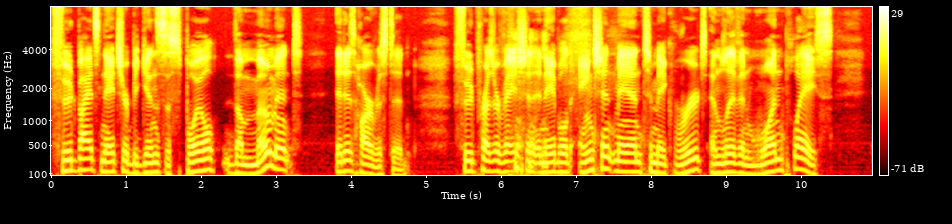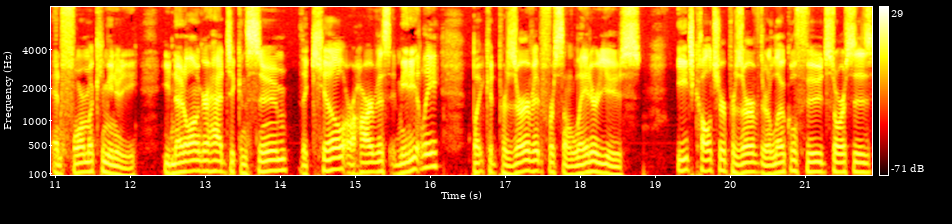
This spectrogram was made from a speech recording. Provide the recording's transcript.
Food by its nature begins to spoil the moment it is harvested. Food preservation enabled ancient man to make roots and live in one place and form a community. He no longer had to consume the kill or harvest immediately, but could preserve it for some later use. Each culture preserved their local food sources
